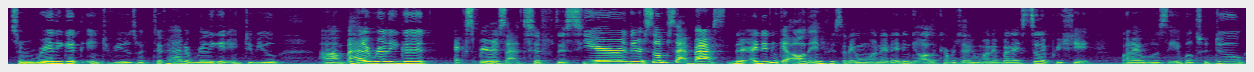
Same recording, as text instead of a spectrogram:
some really good interviews with Tiff. I had a really good interview. Um, I had a really good experience at TIFF this year. There's some setbacks. There, I didn't get all the interviews that I wanted. I didn't get all the coverage that I wanted, but I still appreciate what I was able to do.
